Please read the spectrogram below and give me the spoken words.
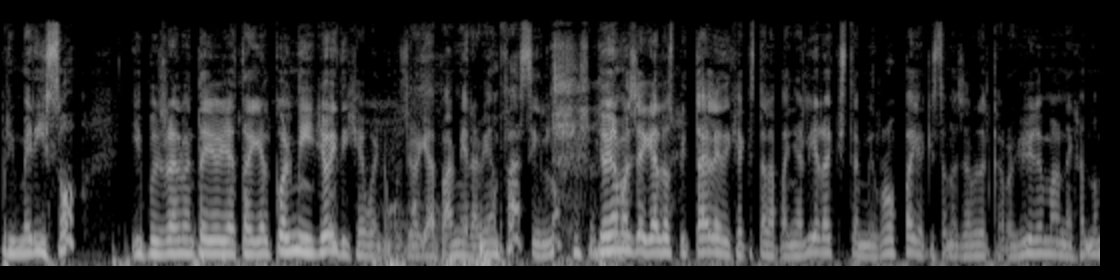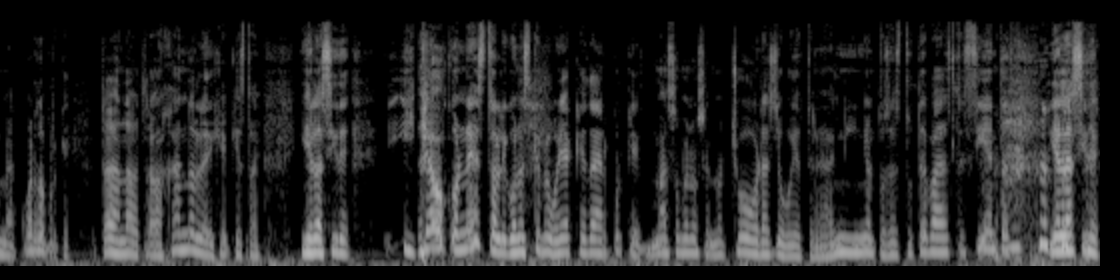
primerizo y pues realmente yo ya traía el colmillo y dije, bueno, pues yo ya para mí era bien fácil, ¿no? Yo ya más llegué al hospital, le dije, aquí está la pañalera, aquí está mi ropa y aquí están las llaves del carro. Yo llegué manejando, me acuerdo, porque todavía andaba trabajando, le dije, aquí está. Y él así de, ¿y qué hago con esto? Le digo, no es que me voy a quedar porque más o menos en ocho horas yo voy a tener al niño, entonces tú te vas, te sientas. Y él así de,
